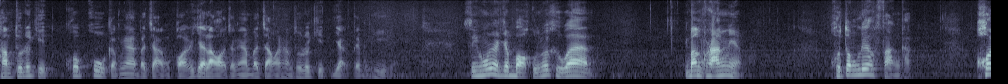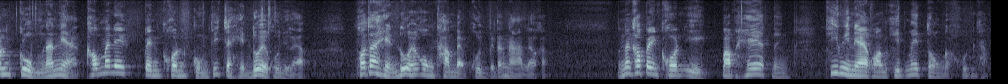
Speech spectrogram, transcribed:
ทำธุรกิจควบคู่กับงานประจำก่อนที่จะลาออกจากงานประจำมาทำธุรกิจอย่างเต็มที่ สิ่งที่ผมอยากจะบอกคุณก็คือว่า บางครั้งเนี่ย คุณต้องเลือกฟังครับ คนกลุ่มนั้นเนี่ยเขาไม่ได้เป็นคนกลุ่มที่จะเห็นด้วยคุณอยู่แล้ว เพราะถ้าเห็นด้วยเขาคงทำแบบคุณไปตั้งนานแล้วครับนั่นเขาเป็นคนอีกประเภทหนึ่งที่มีแนวความคิดไม่ตรงกับคุณครับ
